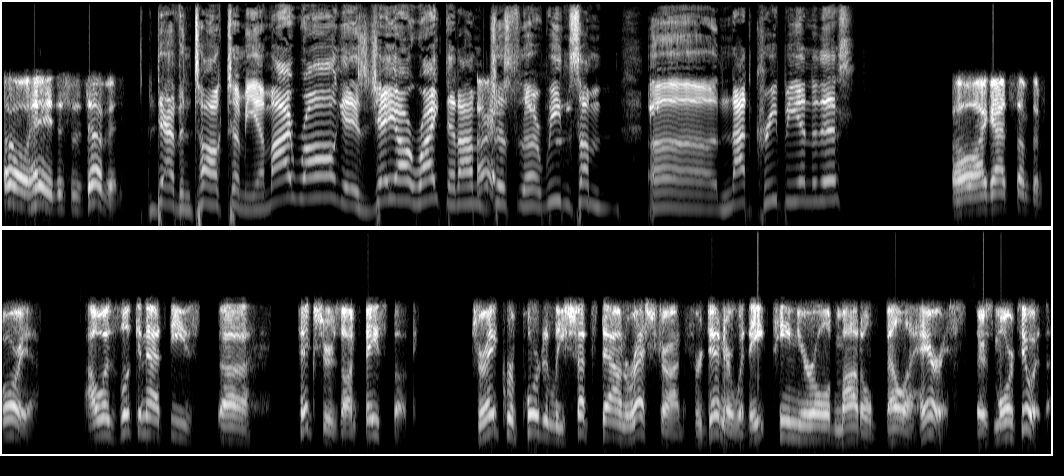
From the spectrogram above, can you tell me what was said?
Oh, hey, this is Devin. Devin, talk to me. Am I wrong? Is JR right that I'm right. just uh, reading something uh, not creepy into this? Oh, I got something for you. I was looking at these uh, pictures on Facebook. Drake reportedly shuts down restaurant for dinner with 18-year-old model Bella Harris. There's more to it, though.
